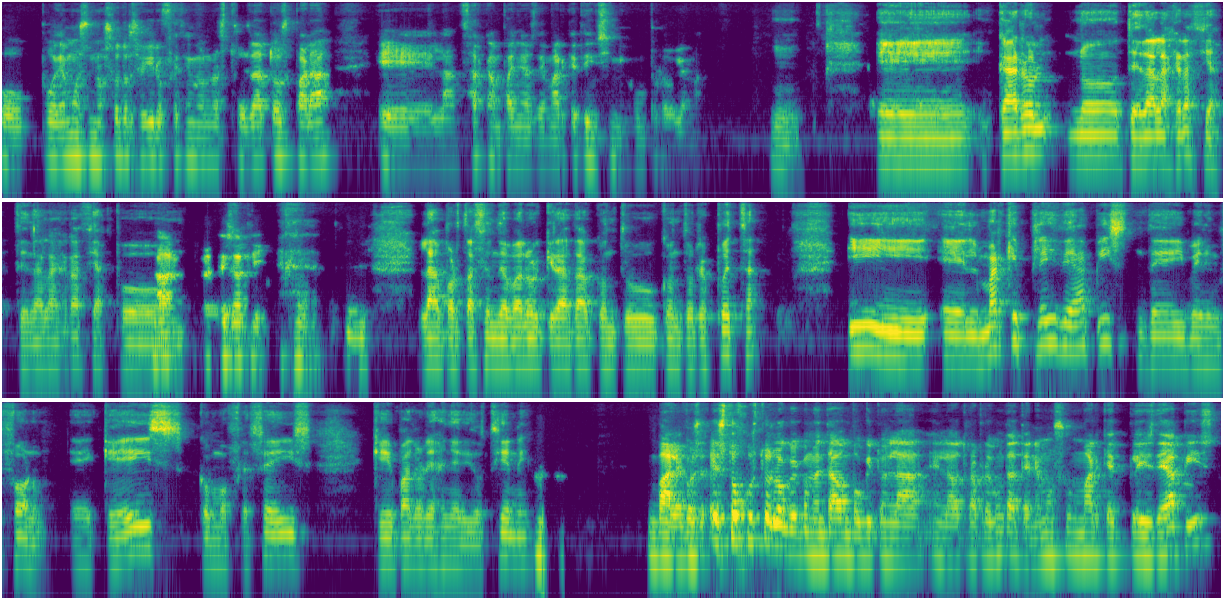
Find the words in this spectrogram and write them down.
o podemos nosotros seguir ofreciendo nuestros datos para eh, lanzar campañas de marketing sin ningún problema. Mm. Eh, Carol no te da las gracias, te da las gracias por gracias a ti. la aportación de valor que le has dado con tu, con tu respuesta. Y el marketplace de APIs de Iberinform, eh, ¿qué es? ¿Cómo ofrecéis? ¿Qué valores añadidos tiene? Vale, pues esto justo es lo que comentaba un poquito en la, en la otra pregunta. Tenemos un marketplace de APIs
